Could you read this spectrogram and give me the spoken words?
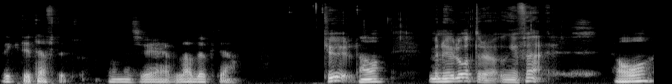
riktigt häftigt. De är så jävla duktiga. Kul. Ja. Men hur låter det då, ungefär? Ja,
